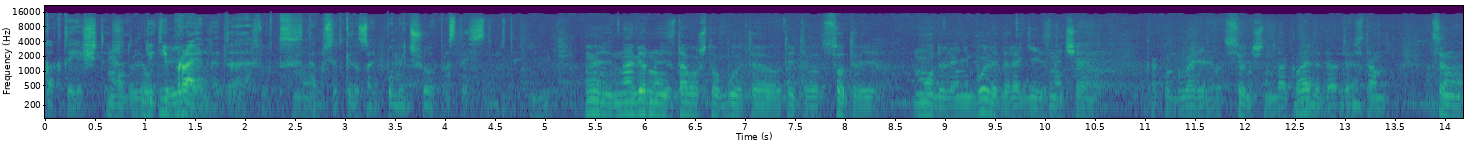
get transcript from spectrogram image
как-то я считаю, что не, неправильно, да, вот, да. там все-таки должна быть более дешевая простая система Ну и, наверное, из-за того, что будут э, вот эти вот сотовые модули, они более дорогие изначально, как вы говорили вот в сегодняшнем докладе, да, да, то есть там цены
